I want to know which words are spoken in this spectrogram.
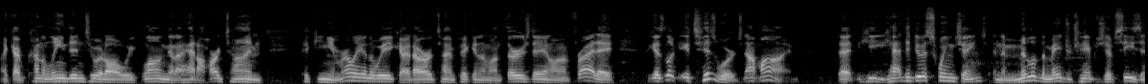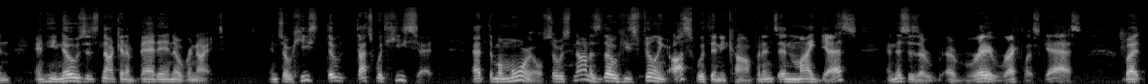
Like I've kind of leaned into it all week long that I had a hard time picking him early in the week. I had a hard time picking him on Thursday and on Friday because look, it's his words, not mine. That he had to do a swing change in the middle of the major championship season, and he knows it's not going to bed in overnight. And so he's that's what he said at the memorial. So it's not as though he's filling us with any confidence. And my guess, and this is a, a very reckless guess, but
